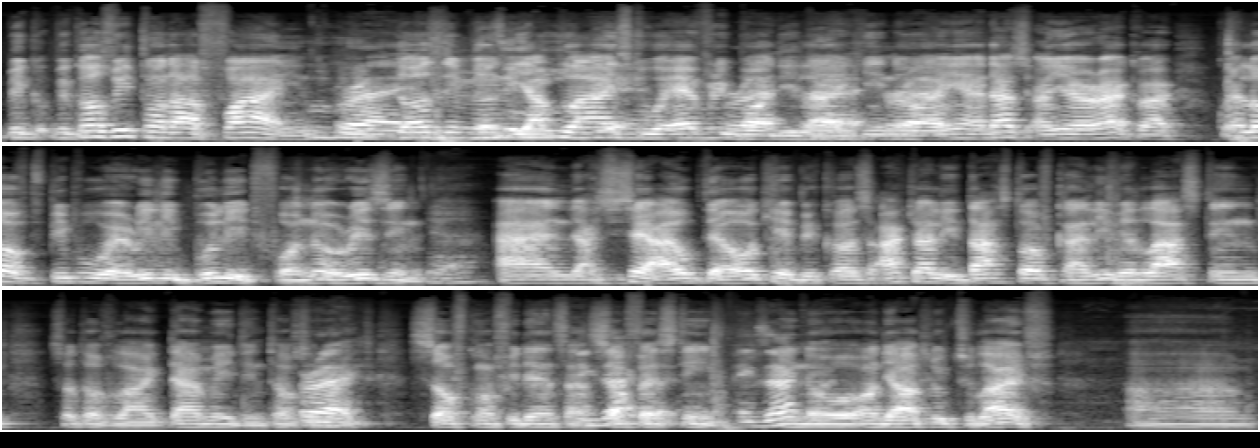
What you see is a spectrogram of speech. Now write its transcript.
because we turned out fine. Mm-hmm. Right. Doesn't mean Doesn't it applies yeah. to everybody. Right, like right, you know, right. and yeah, and that's and you're right. Quite, quite a lot of people were really bullied for no reason. Yeah. And as you say, I hope they're okay because actually that stuff can leave a lasting sort of like damage in terms Right. of like self confidence and Exactly, self esteem. exactly. You know, on the outlook to life. Um,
